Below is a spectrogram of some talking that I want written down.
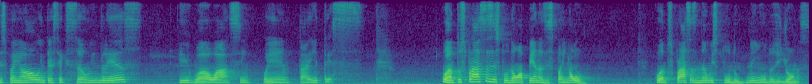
Espanhol, intersecção inglês, igual a 53. Quantos praças estudam apenas espanhol? Quantos praças não estudam nenhum dos idiomas?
